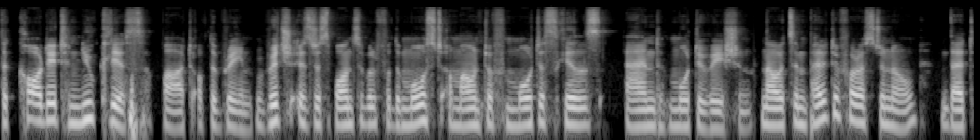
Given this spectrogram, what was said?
the caudate nucleus part of the brain, which is responsible for the most amount of motor skills and motivation. Now, it's imperative for us to know that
